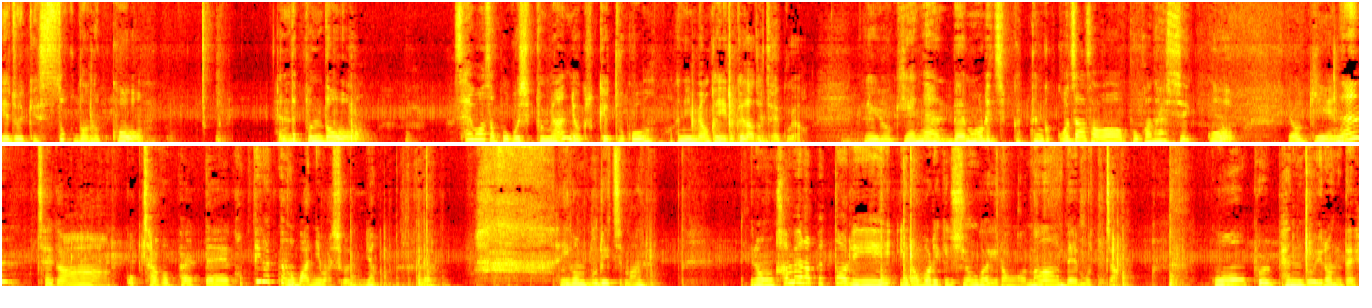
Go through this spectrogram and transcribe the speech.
얘도 이렇게 쏙 넣어놓고 핸드폰도 세워서 보고 싶으면 이렇게 두고 아니면 그냥 이렇게 놔도 되고요. 그리고 여기에는 메모리 칩 같은 거 꽂아서 보관할 수 있고 여기에는 제가 꼭 작업할 때 커피 같은 거 많이 마시거든요. 이건 물이지만 이런 카메라 배터리 잃어버리기 쉬운 거 이런 거나 메모장 고 볼펜도 이런데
